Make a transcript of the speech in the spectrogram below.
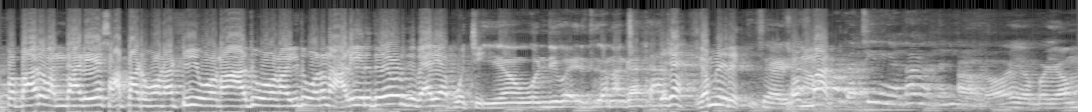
எப்ப பாரு வந்தாலே சாப்பாடு வேணும் டீ வேணும் அது வேணும் இது வேணும் அலையிறதே உனக்கு வேலையா போச்சு. ஏன் ஒண்டி வயிறுத்துக்கா நான் கேட்டேன். இரு. சரி. என்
